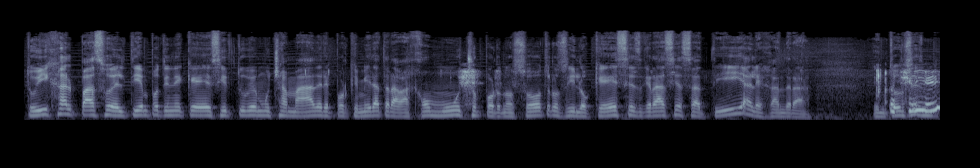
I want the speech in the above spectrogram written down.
tu hija al paso del tiempo tiene que decir, tuve mucha madre, porque mira, trabajó mucho por nosotros y lo que es es gracias a ti, Alejandra. Entonces, Sí.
